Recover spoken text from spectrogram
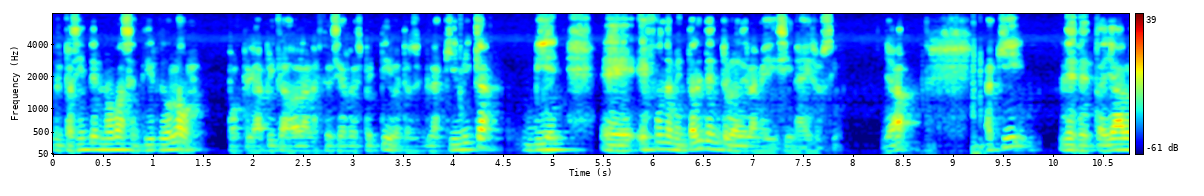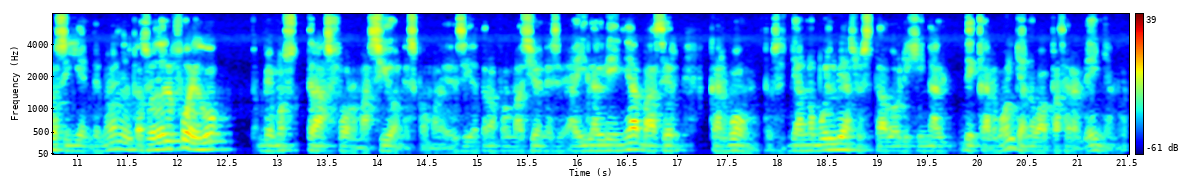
el paciente no va a sentir dolor porque le ha aplicado la anestesia respectiva. Entonces, la química bien eh, es fundamental dentro de la medicina, eso sí. ¿ya? Aquí les detallaba lo siguiente, ¿no? En el caso del fuego, vemos transformaciones, como les decía, transformaciones. Ahí la leña va a ser carbón, entonces ya no vuelve a su estado original de carbón, ya no va a pasar a leña, ¿no?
